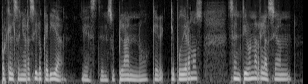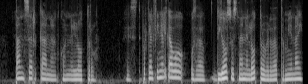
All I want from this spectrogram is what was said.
porque el Señor así lo quería este, en su plan, ¿no? Que, que pudiéramos sentir una relación tan cercana con el otro, este, porque al fin y al cabo, o sea, Dios está en el otro, ¿verdad? También hay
